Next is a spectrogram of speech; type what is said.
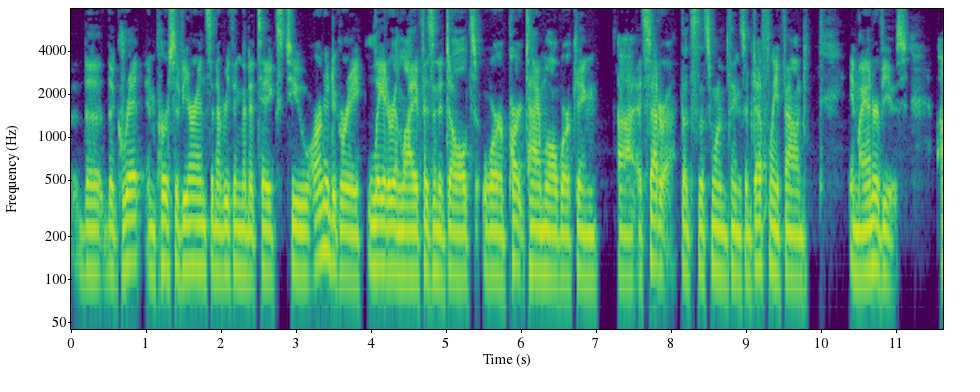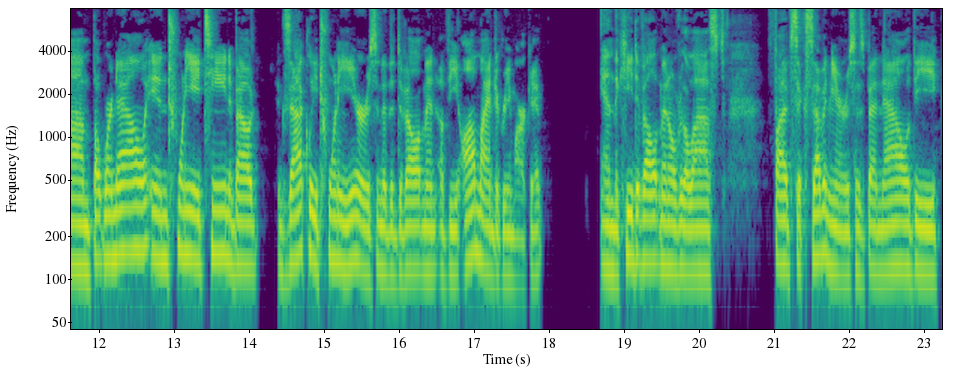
the the grit and perseverance and everything that it takes to earn a degree later in life as an adult or part time while working, uh, etc. That's that's one of the things I've definitely found in my interviews. Um, but we're now in 2018, about exactly 20 years into the development of the online degree market, and the key development over the last five, six, seven years has been now the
